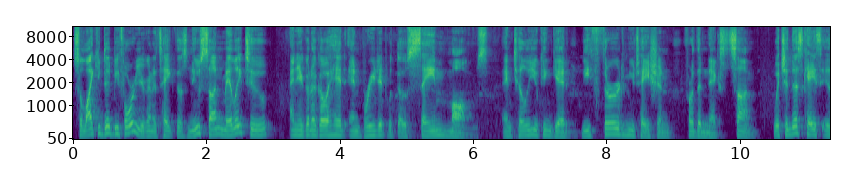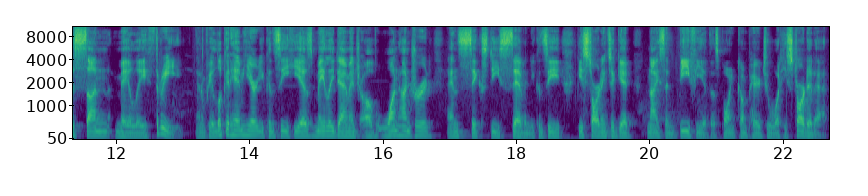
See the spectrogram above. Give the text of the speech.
So like you did before, you're going to take this new Son Melee 2, and you're going to go ahead and breed it with those same moms until you can get the third mutation for the next Son, which in this case is Son Melee 3. And if we look at him here, you can see he has melee damage of 167. You can see he's starting to get nice and beefy at this point compared to what he started at.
